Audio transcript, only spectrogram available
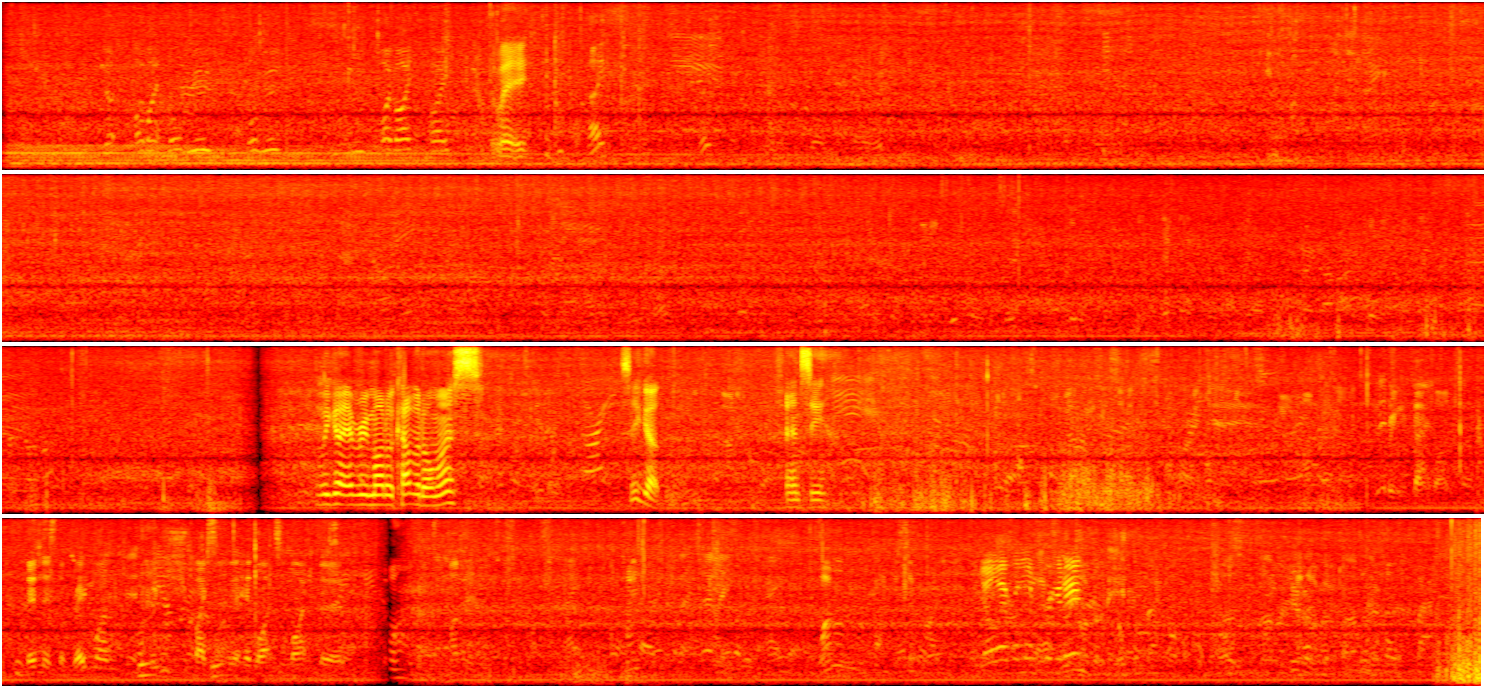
Bye bye, all view, all view. Bye bye, bye. The way. Hey? We got every model covered almost. So you got fancy. Bring that one. Then there's the red one, which basically the headlights are like the. One on the back is separated. Yo, everyone bring it in.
